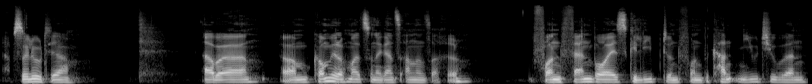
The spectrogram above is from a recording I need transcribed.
Absolut, ja. Aber ähm, kommen wir doch mal zu einer ganz anderen Sache. Von Fanboys geliebt und von bekannten YouTubern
